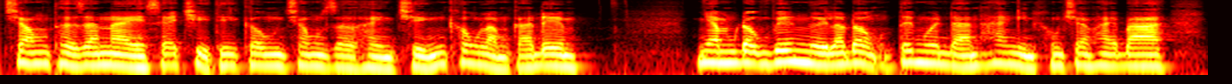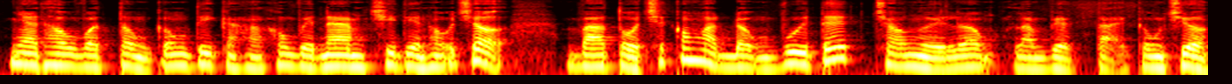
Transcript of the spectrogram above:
Trong thời gian này sẽ chỉ thi công trong giờ hành chính không làm ca đêm. Nhằm động viên người lao động Tết Nguyên đán 2023, nhà thầu và Tổng công ty Cảng hàng không Việt Nam chi tiền hỗ trợ và tổ chức các hoạt động vui Tết cho người lao động làm việc tại công trường.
